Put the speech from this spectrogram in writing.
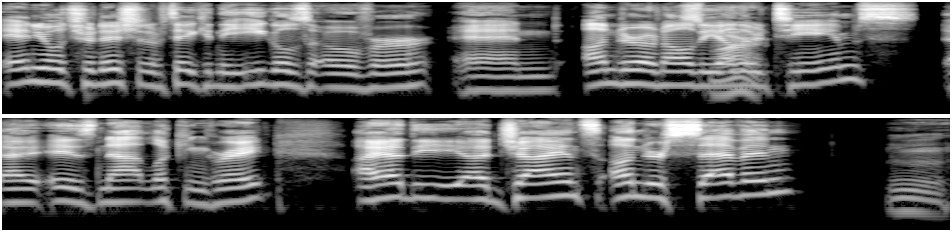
annual tradition of taking the Eagles over and under on all Smart. the other teams uh, is not looking great. I had the uh, Giants under 7 Mm.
